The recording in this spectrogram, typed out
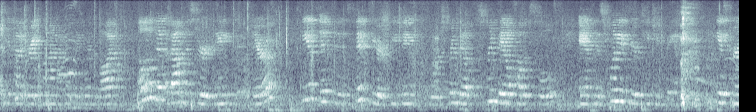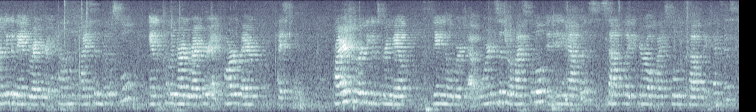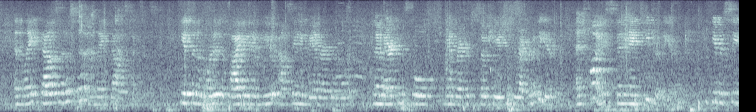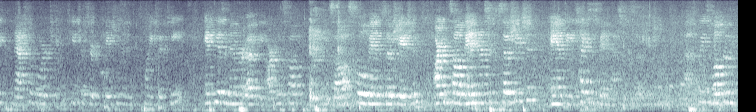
he's had a great time, I hope they learned a lot. A little bit about Mr. Danny Darrow. He is in his fifth year of teaching for Springdale, Springdale Public Schools and his 20th year teaching band. He is currently the band director at Helen Tyson Middle School and the color guard director at Har-Ber High School. Prior to working in Springdale, Daniel worked at Warren Central High School in Indianapolis, Southlake Carroll High School in Southlake, Texas, and Lake Dallas Middle School in Lake Dallas, Texas. He has been awarded the Phi Beta Mu Outstanding Band Director Award, the American School Band Directors Association Director of the Year, and twice been named Teacher of the Year. He received National Board Teacher Certification in 2015, and he is a member of the Arkansas, Arkansas Bandmasters Association, and the Texas Bandmasters Association. Uh, Please welcome.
